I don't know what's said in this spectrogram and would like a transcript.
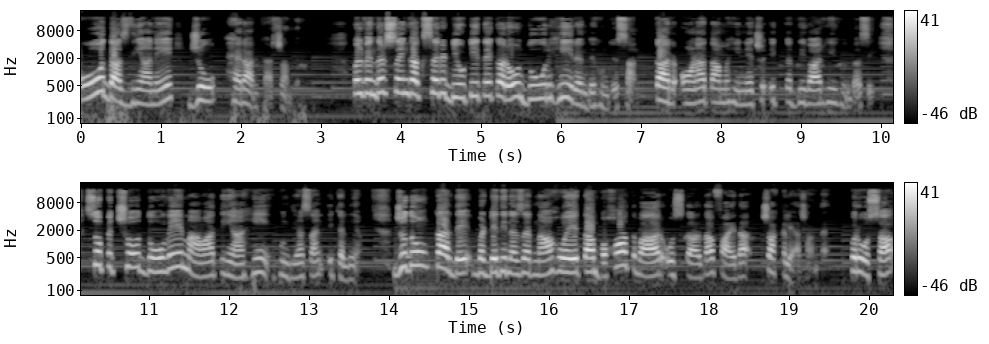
ਉਹ ਦੱਸਦੀਆਂ ਨੇ ਜੋ ਹੈਰਾਨ ਕਰ ਜਾਂਦਾ ਹੈ। ਸਿੰਘ ਅਕਸਰ ਡਿਊਟੀ ਤੇ ਘਰੋਂ ਦੂਰ ਹੀ ਰਹਿੰਦੇ ਹੁੰਦੇ ਸਨ। ਘਰ ਆਉਣਾ ਤਾਂ ਮਹੀਨੇ 'ਚ ਇੱਕ ਅੱਧੀ ਵਾਰ ਹੀ ਹੁੰਦਾ ਸੀ। ਸੋ ਪਿੱਛੋਂ ਦੋਵੇਂ ਮਾਵਾਂ ਧੀਆਂ ਹੀ ਹੁੰਦੀਆਂ ਸਨ ਇਕੱਲੀਆਂ। ਜਦੋਂ ਘਰ ਦੇ ਵੱਡੇ ਦੀ ਨਜ਼ਰ ਨਾ ਹੋਏ ਤਾਂ ਬਹੁਤ ਵਾਰ ਉਸ ਗੱਲ ਦਾ ਫਾਇਦਾ ਚੱਕ ਲਿਆ ਜਾਂਦਾ ਹੈ। ਭਰੋਸਾ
